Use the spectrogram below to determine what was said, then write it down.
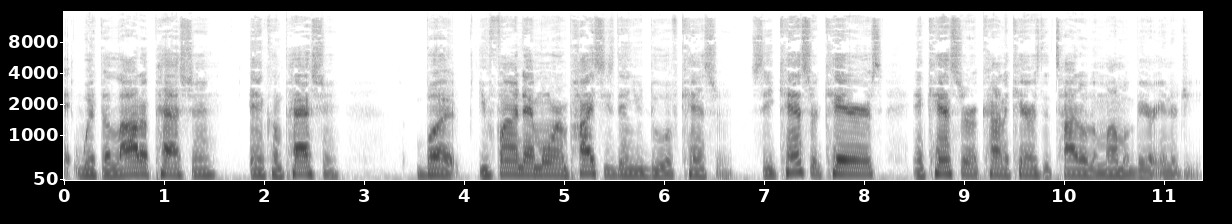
eh, with a lot of passion and compassion but you find that more in Pisces than you do of Cancer. See, Cancer cares, and Cancer kind of carries the title the mama bear energy.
